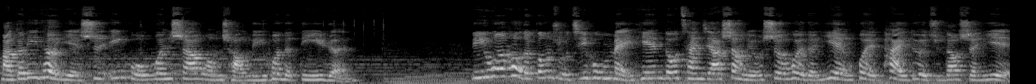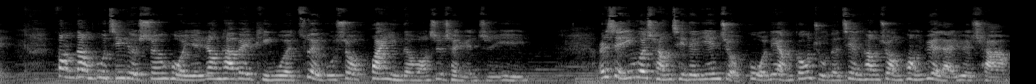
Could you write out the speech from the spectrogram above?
玛格丽特也是英国温莎王朝离婚的第一人。离婚后的公主几乎每天都参加上流社会的宴会派对，直到深夜。放荡不羁的生活也让她被评为最不受欢迎的王室成员之一。而且因为长期的烟酒过量，公主的健康状况越来越差。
